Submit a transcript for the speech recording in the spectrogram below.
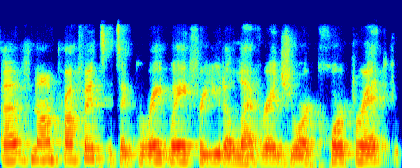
of nonprofits. It's a great way for you to leverage your corporate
